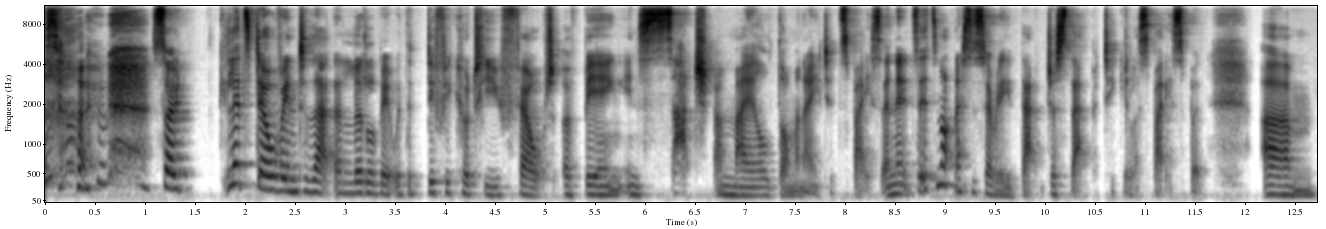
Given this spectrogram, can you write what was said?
so, so let's delve into that a little bit with the difficulty you felt of being in such a male dominated space and it's it's not necessarily that just that particular space but um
